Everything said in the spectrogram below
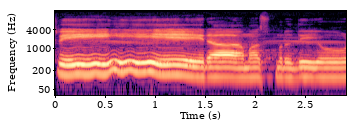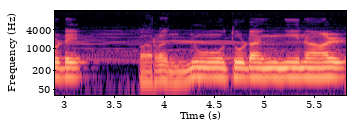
ശ്രീരാമസ്മൃതിയോടെ പറഞ്ഞു തുടങ്ങിനാൾ.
